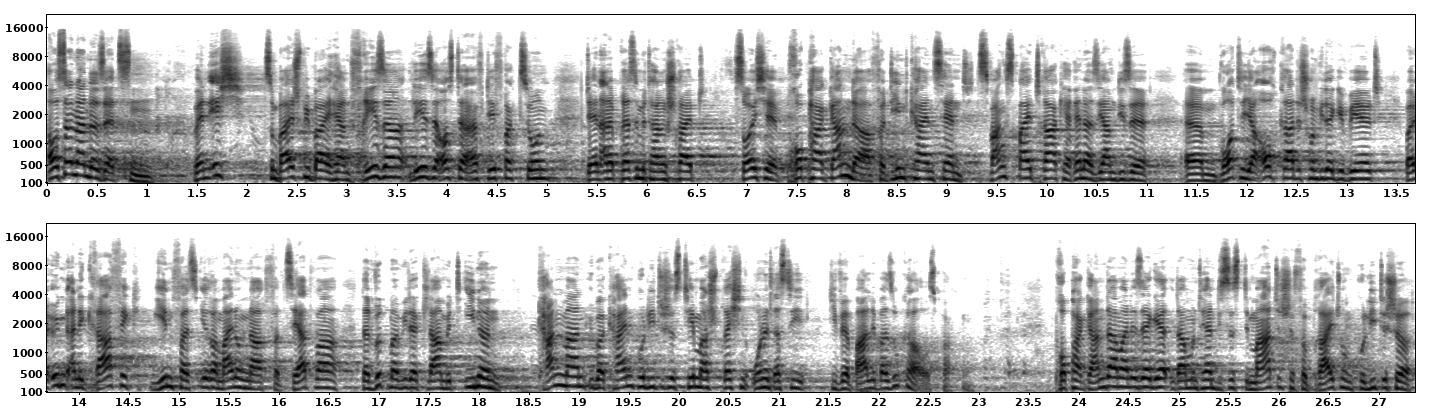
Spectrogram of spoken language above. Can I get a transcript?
auseinandersetzen. Wenn ich zum Beispiel bei Herrn Freser lese aus der AfD-Fraktion, der in einer Pressemitteilung schreibt, solche Propaganda verdient keinen Cent. Zwangsbeitrag, Herr Renner, Sie haben diese ähm, Worte ja auch gerade schon wieder gewählt, weil irgendeine Grafik jedenfalls Ihrer Meinung nach verzerrt war, dann wird mal wieder klar, mit Ihnen kann man über kein politisches Thema sprechen, ohne dass Sie die verbale Bazooka auspacken. Propaganda, meine sehr geehrten Damen und Herren, die systematische Verbreitung politischer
